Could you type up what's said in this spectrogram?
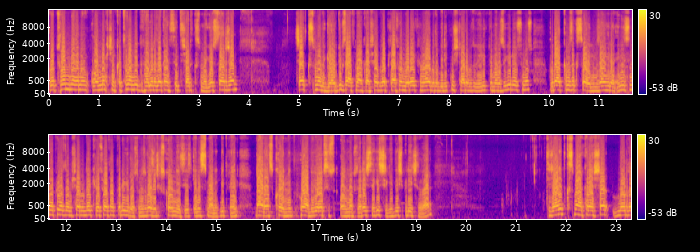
Burada Tron olmak için katılın. Detayları zaten size ticaret kısmında göstereceğim. Ticaret kısmını da gördük zaten arkadaşlar. Burada platform veri ekranı var. Burada birikmiş kar, burada üyelik numaranızı görüyorsunuz. Burada hakkımızda kısa var. Elimizden gelen en iyisini yapıyoruz demişler. Burada küresel ortakları görüyorsunuz. Wazirx, CoinDeysys, Genesis Mining, Bitmain, Binance, Coinmint, Huobi ve Oxys olmak üzere 8 şirket işbirliği içindeler. Ticaret kısmı arkadaşlar burada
